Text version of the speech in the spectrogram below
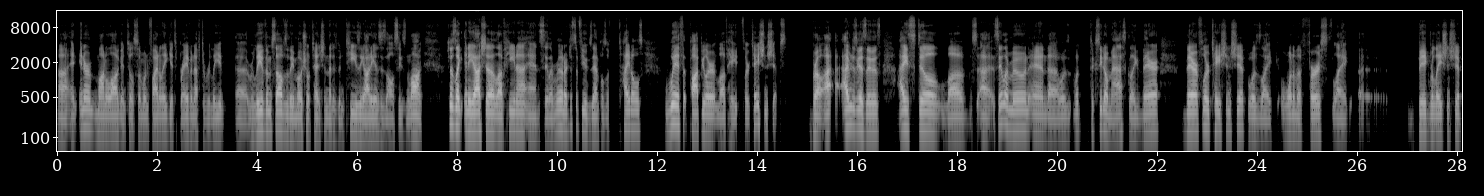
uh, and inner monologue until someone finally gets brave enough to relieve uh, relieve themselves of the emotional tension that has been teasing audiences all season long. Shows like Inuyasha, Love Hina, and Sailor Moon are just a few examples of titles with popular love hate flirtation ships. Bro, I, I'm just gonna say this. I still love uh, Sailor Moon and uh, was what Tuxedo Mask. Like their their flirtation ship was like one of the first like uh, big relationship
